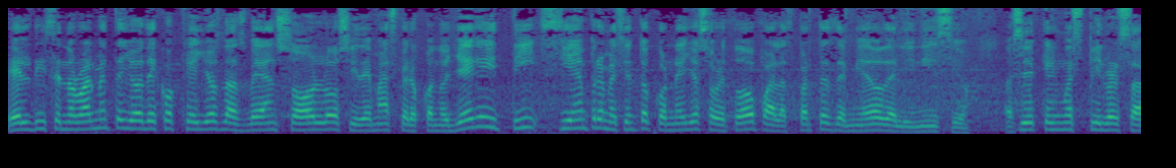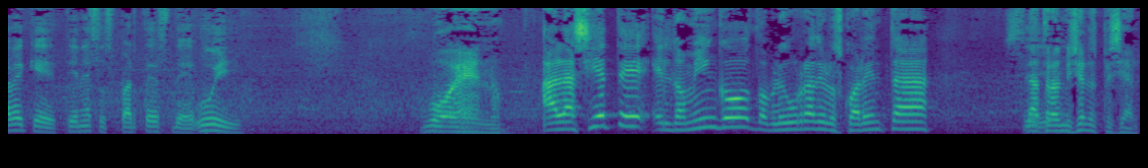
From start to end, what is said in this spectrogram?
él dice, normalmente yo dejo que ellos las vean solos y demás, pero cuando llegue E.T. siempre me siento con ellos, sobre todo para las partes de miedo del inicio. Así que mismo Spielberg sabe que tiene sus partes de, uy, bueno, a las 7 el domingo, W Radio Los 40, la transmisión especial.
